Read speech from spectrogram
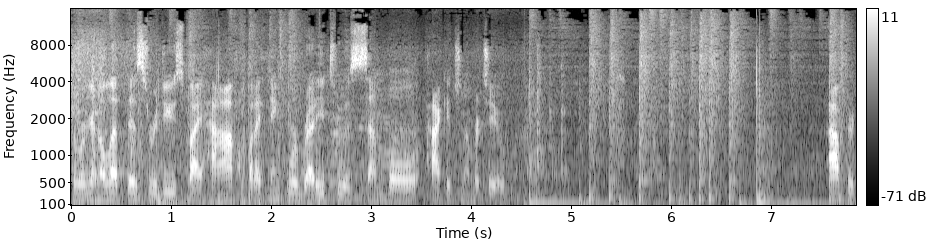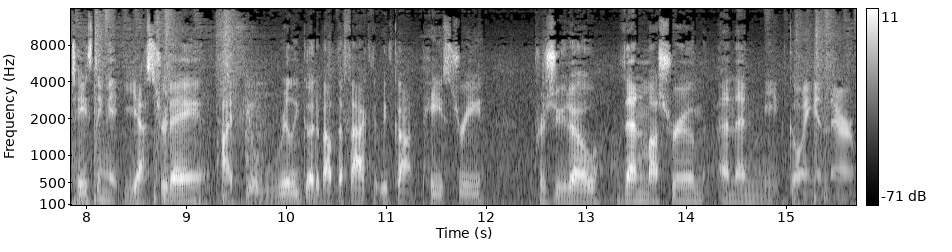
So we're gonna let this reduce by half, but I think we're ready to assemble package number two. After tasting it yesterday, I feel really good about the fact that we've got pastry, prosciutto, then mushroom, and then meat going in there.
